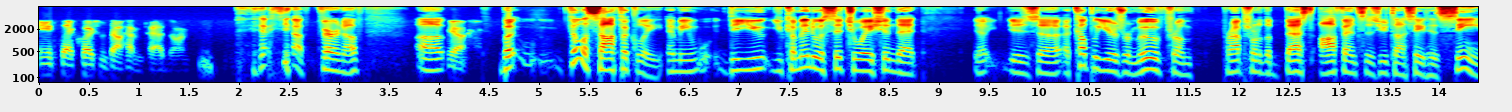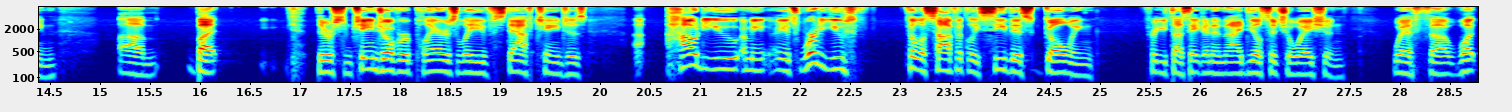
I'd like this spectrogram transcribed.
answer that question without having pads on. yeah, fair enough. Uh, yeah. But philosophically, I mean, do you you come into a situation that you know, is uh, a couple years removed from perhaps one of the best offenses Utah State has seen, um, but there's some changeover, players leave, staff changes. Uh, how do you? I mean, it's where do you philosophically see this going for Utah State in an ideal situation with uh, what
